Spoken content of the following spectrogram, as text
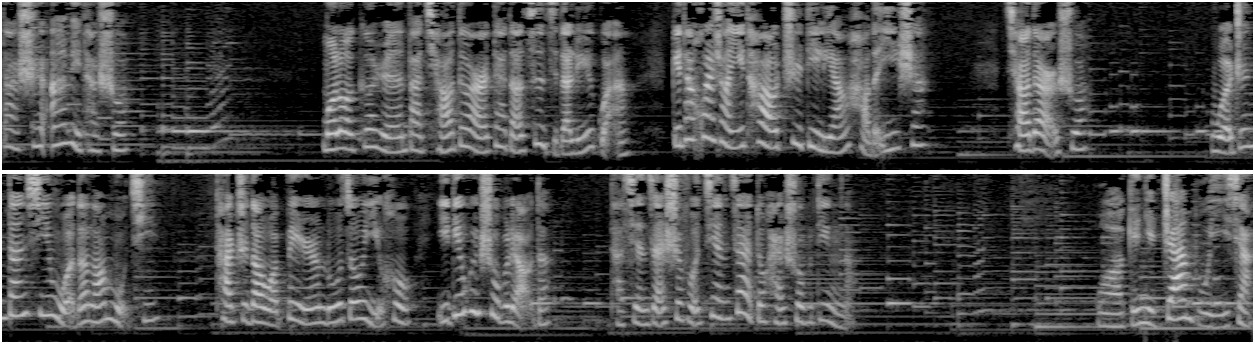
大师安慰他说。摩洛哥人把乔德尔带到自己的旅馆，给他换上一套质地良好的衣衫。乔德尔说：“我真担心我的老母亲，她知道我被人掳走以后一定会受不了的。她现在是否健在都还说不定呢。”我给你占卜一下。”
